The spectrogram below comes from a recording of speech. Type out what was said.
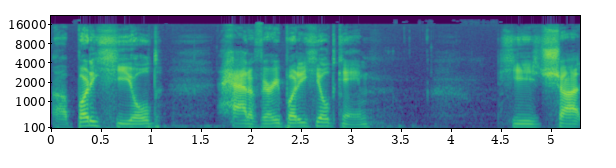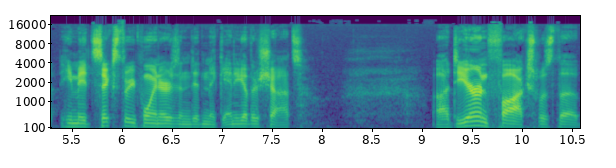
Uh, Buddy Hield had a very Buddy Hield game. He shot. He made six three pointers and didn't make any other shots. Uh, De'Aaron Fox was the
